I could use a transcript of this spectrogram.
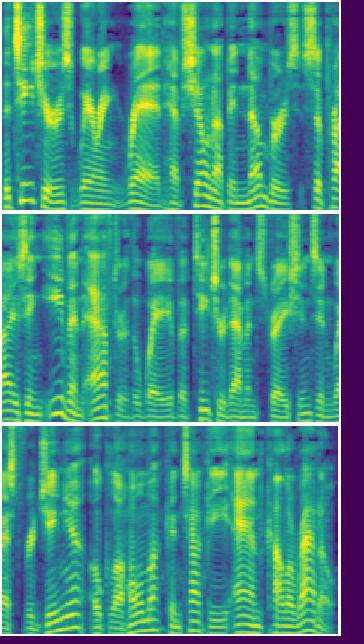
The teachers wearing red have shown up in numbers surprising even after the wave of teacher demonstrations in West Virginia, Oklahoma, Kentucky, and Colorado.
